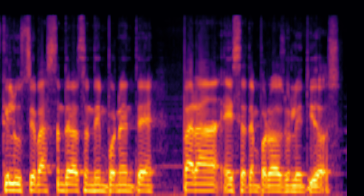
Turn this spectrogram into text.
que luce bastante, bastante imponente para esta temporada 2022.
